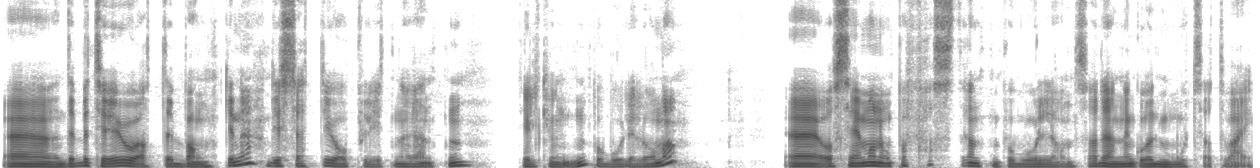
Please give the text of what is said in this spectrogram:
Eh, det betyr jo at bankene de setter jo opp flytende renten til kunden på boliglånet. Eh, og ser man nå på fastrenten på boliglån, så har denne gått motsatt vei.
